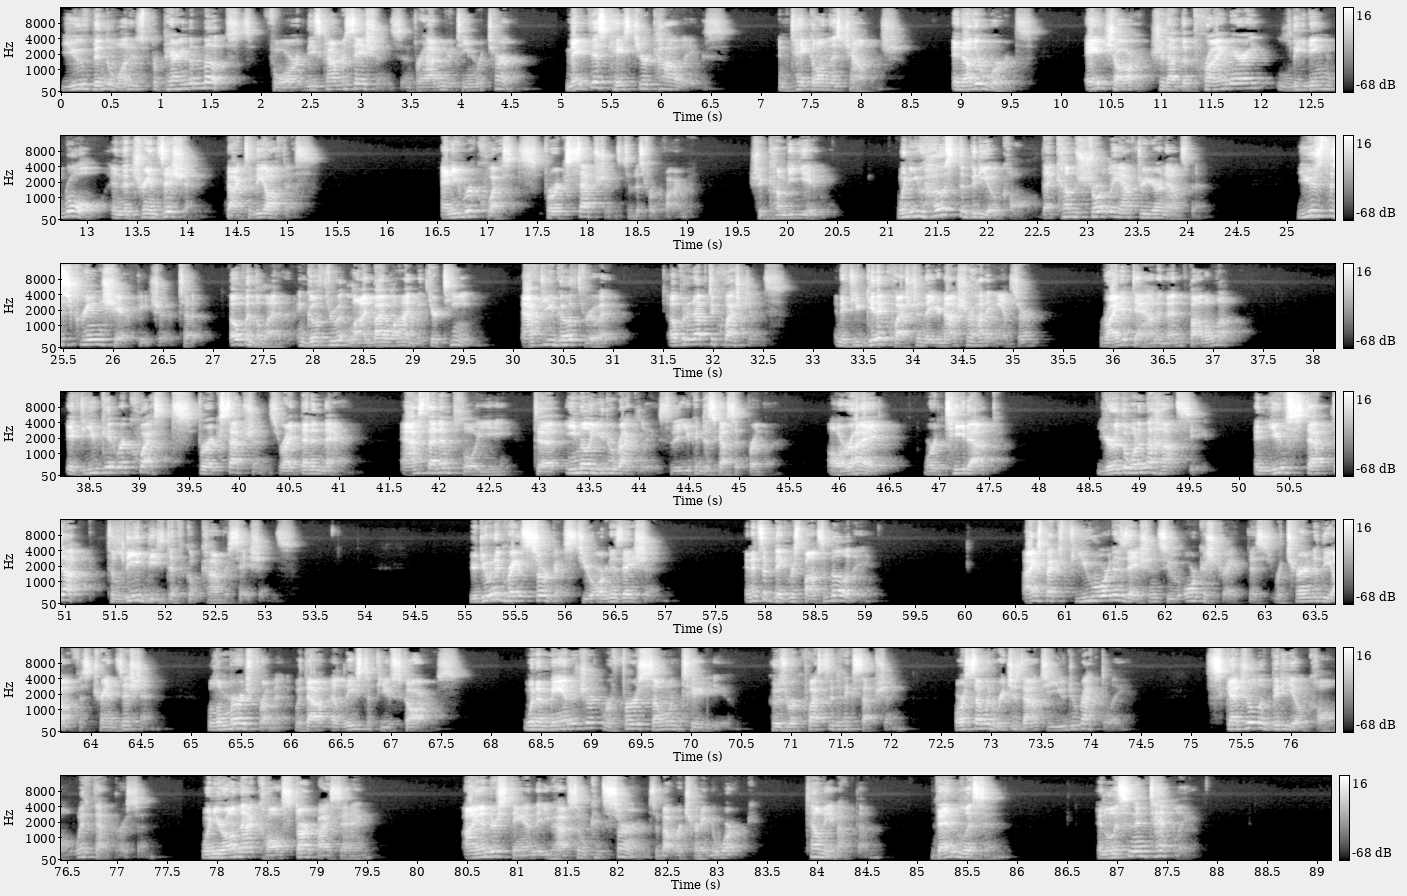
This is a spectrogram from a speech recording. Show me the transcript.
You've been the one who's preparing the most for these conversations and for having your team return. Make this case to your colleagues and take on this challenge. In other words, HR should have the primary leading role in the transition back to the office. Any requests for exceptions to this requirement should come to you. When you host the video call that comes shortly after your announcement, use the screen share feature to open the letter and go through it line by line with your team. After you go through it, open it up to questions. And if you get a question that you're not sure how to answer, write it down and then follow up. If you get requests for exceptions right then and there, ask that employee to email you directly so that you can discuss it further. All right, we're teed up. You're the one in the hot seat, and you've stepped up to lead these difficult conversations. You're doing a great service to your organization, and it's a big responsibility. I expect few organizations who orchestrate this return to the office transition will emerge from it without at least a few scars. When a manager refers someone to you who's requested an exception, or someone reaches out to you directly, schedule a video call with that person when you're on that call, start by saying, I understand that you have some concerns about returning to work. Tell me about them. Then listen, and listen intently.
